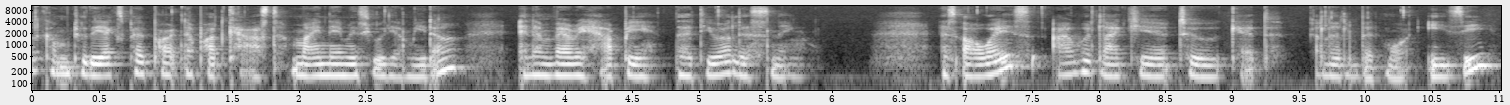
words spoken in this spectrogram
Welcome to the Expat Partner Podcast. My name is Julia Mida and I'm very happy that you are listening. As always, I would like you to get a little bit more easy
